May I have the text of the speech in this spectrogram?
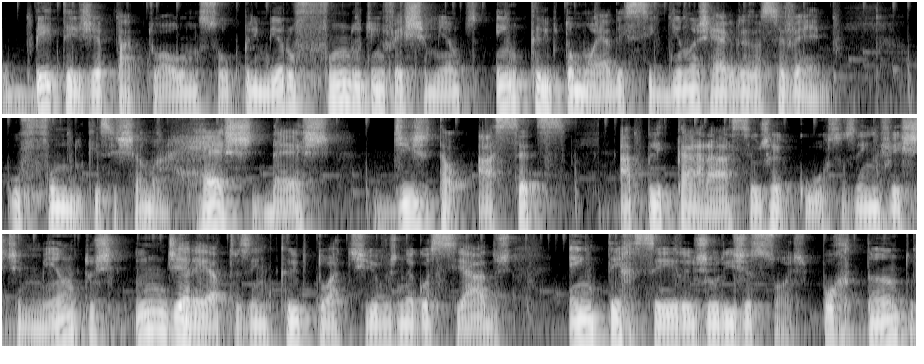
o BTG Pactual lançou o primeiro fundo de investimentos em criptomoedas seguindo as regras da CVM. O fundo, que se chama Hashdash Digital Assets, aplicará seus recursos em investimentos indiretos em criptoativos negociados em terceiras jurisdições. Portanto,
